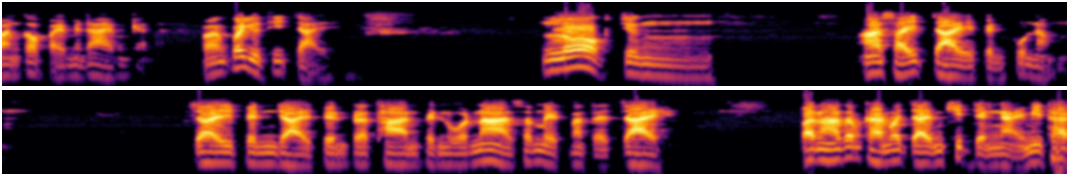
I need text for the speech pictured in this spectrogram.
มันก็ไปไม่ได้เหมือนกันมันก็อยู่ที่ใจ โลกจึงอาศัยใจเป็นผู้นำใจเป็นใหญ่เป็นประธานเป็นหัวหน้าสำเร็จมาแต่ใจ ปัญหาสำคัญว่าใจมันคิดอย่างไง มีท่า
